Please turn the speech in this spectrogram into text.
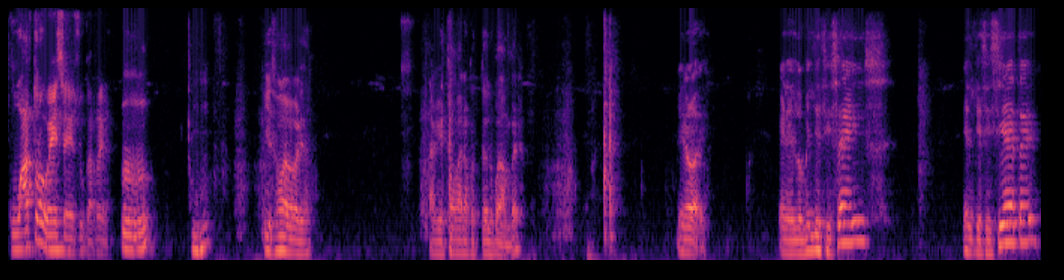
cuatro veces en su carrera. Y eso es una barbaridad. Aquí está para que ustedes lo puedan ver. Míralo ahí en el 2016, el 17,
